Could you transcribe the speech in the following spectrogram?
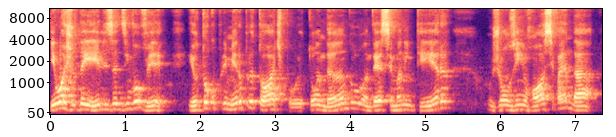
Eu ajudei eles a desenvolver. Eu estou com o primeiro protótipo, eu estou andando, andei a semana inteira, o Joãozinho Rossi vai andar.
